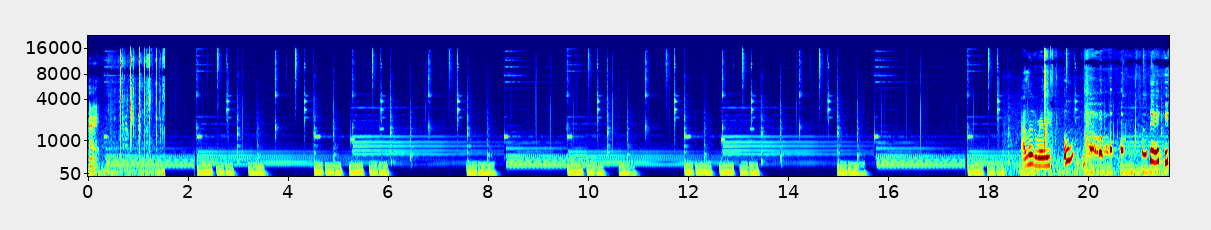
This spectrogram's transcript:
All right. Look really, oh, okay.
